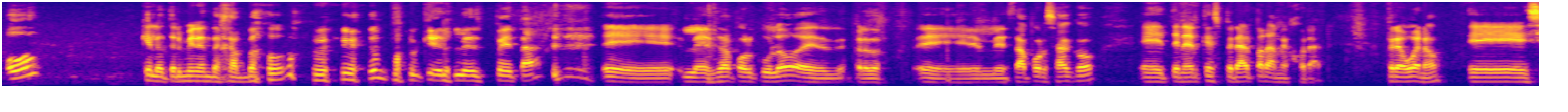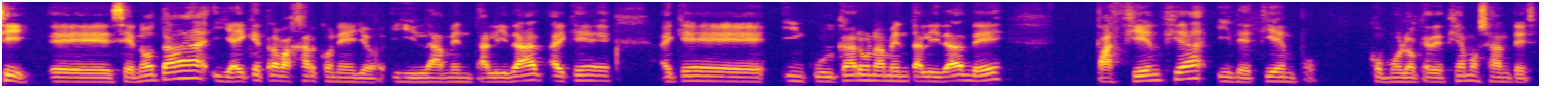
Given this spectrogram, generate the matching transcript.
o que lo terminen dejando porque les peta, eh, les da por culo, eh, perdón, eh, les da por saco tener que esperar para mejorar. Pero bueno, sí, se nota y hay que trabajar con ello. Y la mentalidad, hay que, hay que inculcar una mentalidad de paciencia y de tiempo, como lo que decíamos antes.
